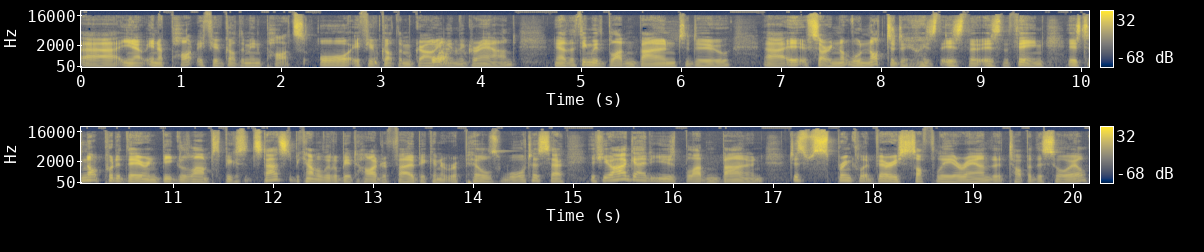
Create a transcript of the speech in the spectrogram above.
uh, you know in a pot if you've got them in pots or if you've got them growing in the ground. Now the thing with blood and bone to do, uh, if, sorry, not well not to do is is the is the thing is to not put it there in big lumps because it starts to become a little bit hydrophobic and it repels water. So if you are going to use blood and bone, just sprinkle it very softly around the top of the soil.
